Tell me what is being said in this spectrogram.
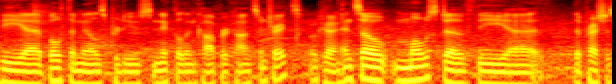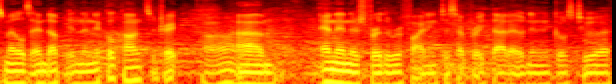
the uh, both the mills produce nickel and copper concentrates. Okay, and so most of the uh, the precious metals end up in the nickel concentrate. Ah. Um, and then there's further refining to separate that out, and it goes to a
